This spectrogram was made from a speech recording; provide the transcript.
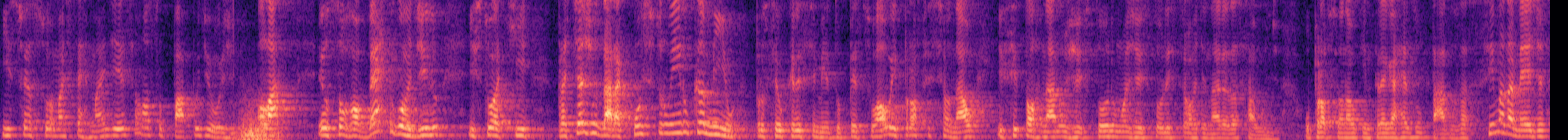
Isso é a sua Mastermind e esse é o nosso papo de hoje. Olá, eu sou Roberto Gordilho estou aqui para te ajudar a construir o caminho para o seu crescimento pessoal e profissional e se tornar um gestor, uma gestora extraordinária da saúde. O profissional que entrega resultados acima da média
